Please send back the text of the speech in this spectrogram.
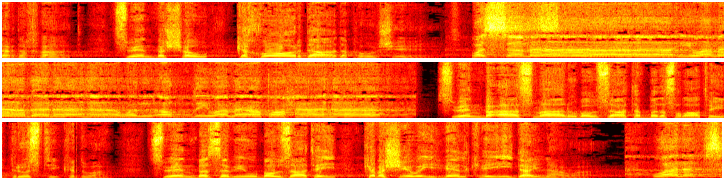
دەردەخات سوێن بە شەو کە خۆردا دەپۆشێت والسماء وما بناها والأرض وما طحاها. سوێن بە ئاسمان و بەو زاتە بەدەسەڵاتەی دروستی کردووە سوێن بە زەوی و بەو زاتەی کە بە شێوەی هێلکەیی دایناوە. ونفس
